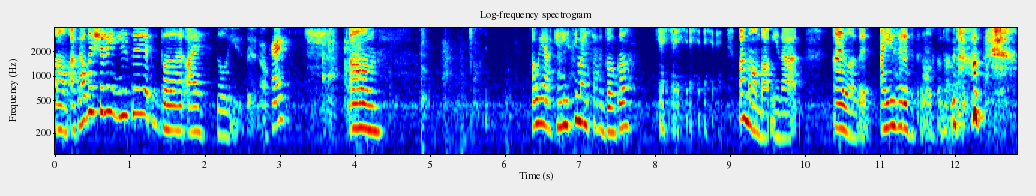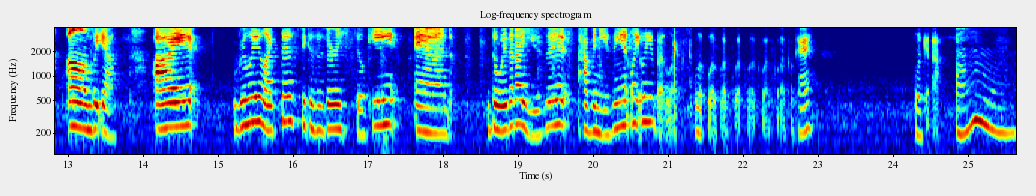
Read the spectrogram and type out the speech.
um, I probably shouldn't use it but I still use it okay um. Oh yeah, can you see my sad boba? my mom bought me that. I love it. I use it as a pillow sometimes. um, but yeah, I really like this because it's very silky and the way that I use it, have been using it lately, but look, look, look, look, look, look, look, look, okay? Look at that. Oh.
